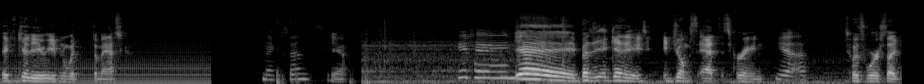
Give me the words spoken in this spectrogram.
It can kill you even with the mask. Makes sense. Yeah. Your turn. Yay! But again, it, it jumps at the screen. Yeah. So it's worse. Like,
